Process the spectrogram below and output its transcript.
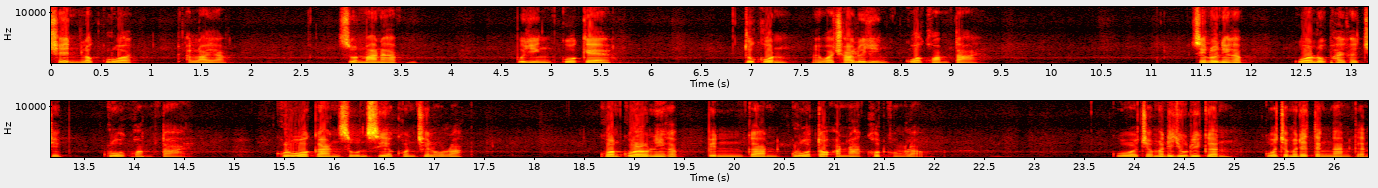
เช่นเรากลัวอะไรอะส่วนมากนะครับ ผู้หญิงกลัวแก่ ทุกคนไม่ว่าชายหรือหญิงกลัวความตาย สิ่งเหล่านี้ครับ กลัวโรคภัยไข้เจ็บ กลัวความตาย กลัวการสูญเสียคนที่เรารัก ความกลัวเหล่านี้ครับเป็นการกลัวต่ออนาคตของเรา กลัวจะไม่ได้อยู่ด้วยกัน กลัวจะไม่ได้แต่งงานกัน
